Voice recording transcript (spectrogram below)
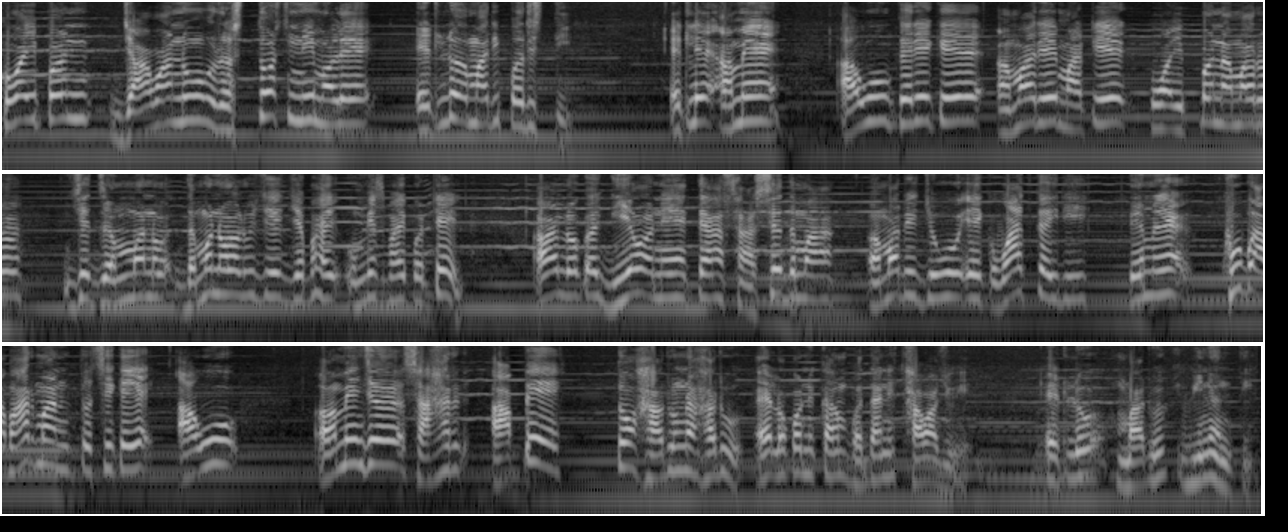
કોઈ પણ જવાનું રસ્તો જ નહીં મળે એટલું અમારી પરિસ્થિતિ. એટલે અમે આવું કરીએ કે અમારે માટે કોઈ પણ અમારો જે જમવાનો દમણવાળું જે જે ભાઈ, ઉમેશભાઈ પટેલ, આ લોકો ગયો અને ત્યાં સાંસદમાં અમારી જેવો એક વાત કરી. તેમણે ખૂબ આભાર માનતો છે કે આવું અમે જે સહાર આપે તો સારું ને સારું એ લોકોનું કામ બધાને થવા જોઈએ. એટલું મારું વિનંતી.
